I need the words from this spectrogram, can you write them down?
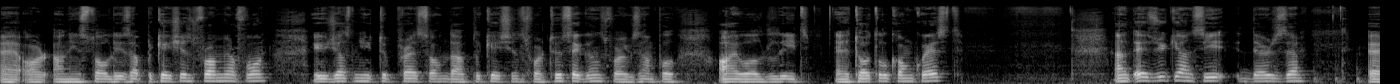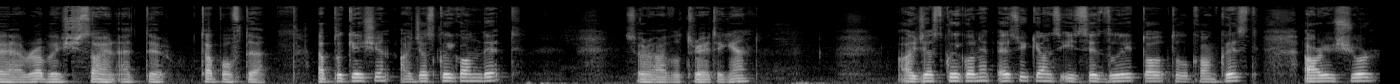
uh, or uninstall these applications from your phone you just need to press on the applications for two seconds. For example I will delete uh, Total Conquest. And as you can see there's a, a rubbish sign at the top of the application. I just click on that. Sorry I will try it again I just click on it. As you can see it says delete total conquest. Are you sure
